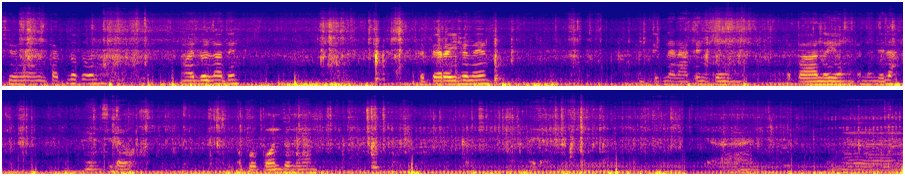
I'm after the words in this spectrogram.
So yung tatlo doon. Mga idol natin. Preparation na yan tignan natin kung paano yung ano nila. Ayan sila oh. Magpopondo na yan. Ayan. Yan uh,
